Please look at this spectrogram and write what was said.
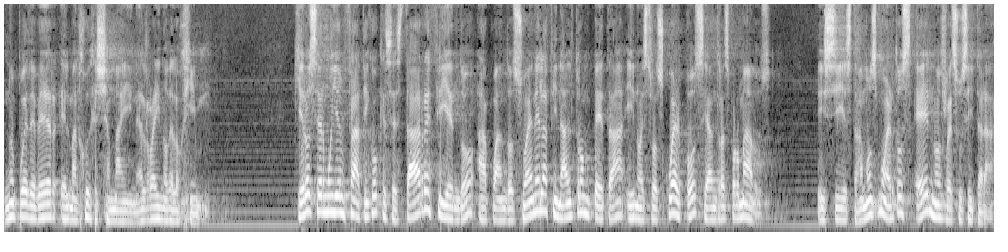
no puede ver el Malchut Shamain, el reino de Elohim. Quiero ser muy enfático que se está refiriendo a cuando suene la final trompeta y nuestros cuerpos sean transformados. Y si estamos muertos, Él nos resucitará.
